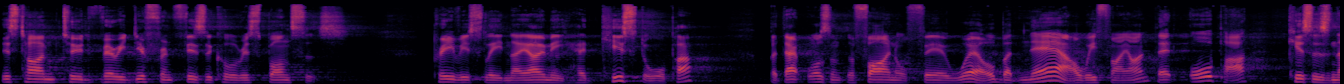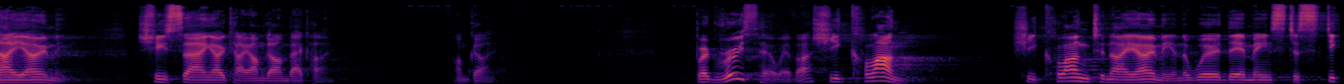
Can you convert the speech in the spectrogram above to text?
This time, two very different physical responses. Previously, Naomi had kissed Orpah, but that wasn't the final farewell. But now we find that Orpah kisses Naomi. She's saying, Okay, I'm going back home. I'm going. But Ruth, however, she clung. She clung to Naomi, and the word there means to stick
